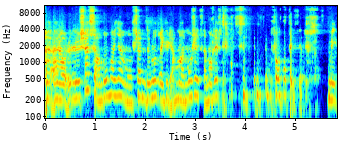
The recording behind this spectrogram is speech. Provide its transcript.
Ah, alors, le chat, c'est un bon moyen. Mon chat me demande régulièrement à manger. Ça m'enlève Mais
